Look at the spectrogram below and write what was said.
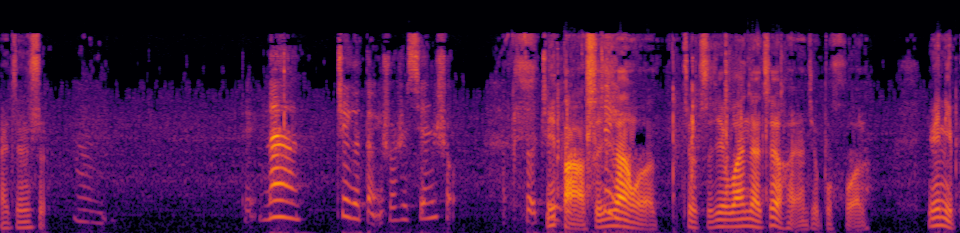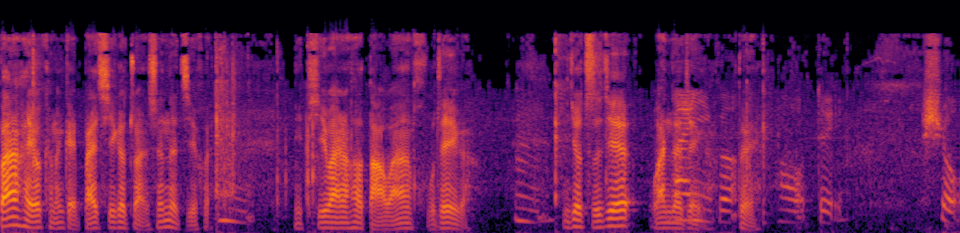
还真是。嗯，对，那。这个等于说是先手，你打实际上我就直接弯在这，好像就不活了，因为你搬还有可能给白棋一个转身的机会。嗯，你提完然后打完胡这个，嗯，你就直接弯在这个，对。哦，对，是哦。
